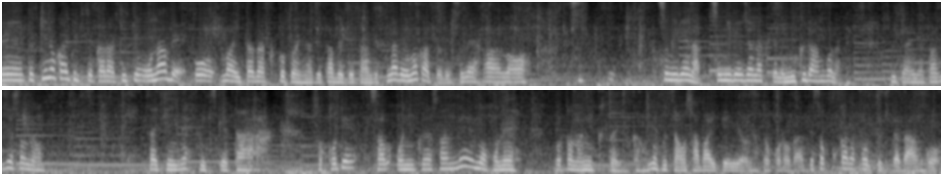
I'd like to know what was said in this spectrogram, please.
え、ー、と、昨日帰ってきてから結局お鍋を、まあ、いただくことになって食べてたんです。鍋うまかったですね。あの、つみれ鍋、つみれじゃなくても肉団子鍋みたいな感じで、その、最近ね、見つけた、そこでさ、お肉屋さんでもう骨元の肉というかね、豚をさばいているようなところがあって、そこから取ってきた団子。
